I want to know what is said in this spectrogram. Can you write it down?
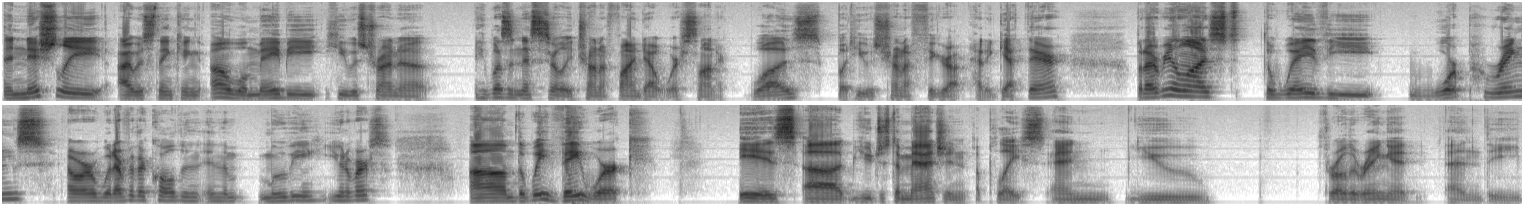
initially, I was thinking, oh well, maybe he was trying to. He wasn't necessarily trying to find out where Sonic was, but he was trying to figure out how to get there. But I realized the way the warp rings, or whatever they're called in, in the movie universe, um, the way they work is uh, you just imagine a place and you throw the ring at and the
